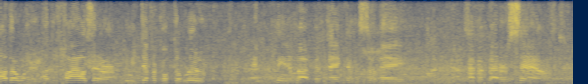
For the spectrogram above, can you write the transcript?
other other files that are going to be difficult to loop and clean them up and make them so they have a better sound.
